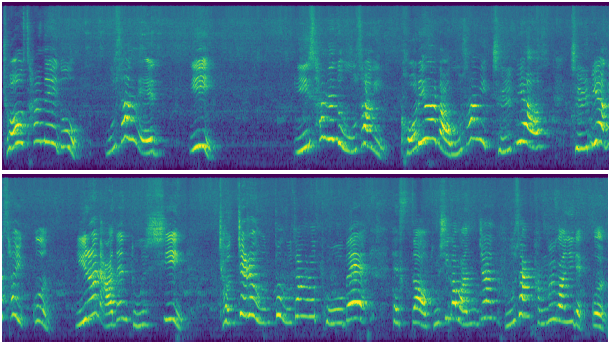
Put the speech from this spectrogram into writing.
저 산에도 우상이 이, 이 산에도 우상이 거리마다 우상이 즐비하. 이런 아덴 도시 전체를 온통 우상으로 도배했어. 도시가 완전 우상 박물관이 됐군.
